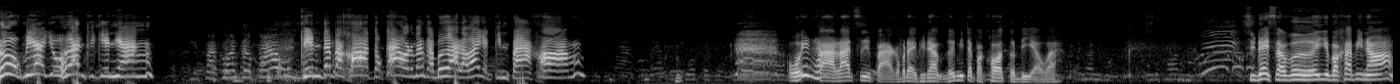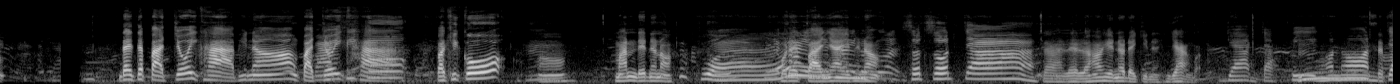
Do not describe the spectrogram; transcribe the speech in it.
ลูกเมียอยู่เฮือนสิกินหยัง ปลาคอตัวเก้ากินแต่ปลาคอตัวเก่าแล้วมันก็เบื่อแล้วว่าอยากกินปลาของ โอ้ยถ้าร้านซื้อปลาก็ไม่ได้พี่น้องเลยมีแต่ปลาคอตัวเดียววะสิได้เสวยอยู่บ่คะพี่น้อง ได้แต่ปลาจ้อยค่ะ พี่น้องปลาจ้อยค่ะปลาคิโกะอ๋อ มันเด็ดแน่นอนว้าบ่ได้ปลาใหญ่พี่น้องสดสดๆจ้าจ้าแล้วแล้วเฮาเห็นเอาได้กินน่ะย่างบ่ ย่างจ้ะปิ้งฮ้อนแซ่บๆๆจ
